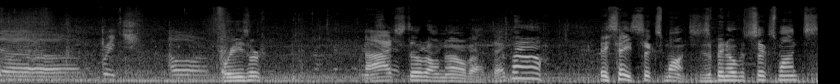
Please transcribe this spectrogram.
the fridge or Freezer? I still don't know about that. Well, they say six months. Has it been over six months?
